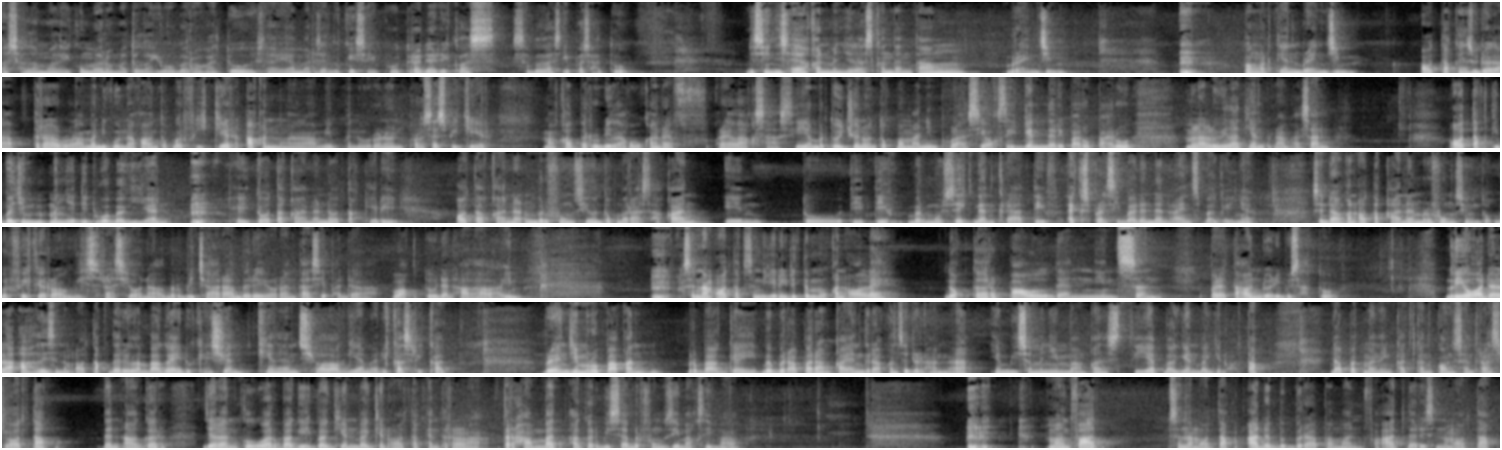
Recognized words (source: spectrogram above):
Assalamualaikum warahmatullahi wabarakatuh. Saya Marcel Lukis Putra dari kelas 11 IPA 1. Di sini saya akan menjelaskan tentang brain gym. Pengertian brain gym. Otak yang sudah terlalu lama digunakan untuk berpikir akan mengalami penurunan proses pikir. Maka perlu dilakukan relaksasi yang bertujuan untuk memanipulasi oksigen dari paru-paru melalui latihan pernapasan Otak dibagi menjadi dua bagian, yaitu otak kanan dan otak kiri. Otak kanan berfungsi untuk merasakan, intuitif, bermusik, dan kreatif, ekspresi badan, dan lain sebagainya. Sedangkan otak kanan berfungsi untuk berpikir logis, rasional, berbicara, berorientasi pada waktu, dan hal-hal lain. Senam otak sendiri ditemukan oleh Dr. Paul Danielson pada tahun 2001. Beliau adalah ahli senam otak dari Lembaga Education Kinesiologi Amerika Serikat. Brain Gym merupakan berbagai beberapa rangkaian gerakan sederhana yang bisa menyeimbangkan setiap bagian-bagian otak, dapat meningkatkan konsentrasi otak, dan agar jalan keluar bagi bagian-bagian otak yang terhambat agar bisa berfungsi maksimal. Manfaat senam otak. Ada beberapa manfaat dari senam otak.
